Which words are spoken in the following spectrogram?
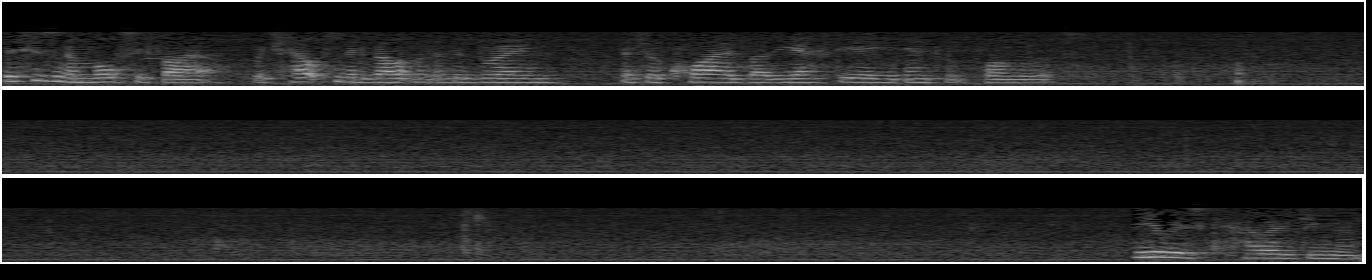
This is an emulsifier, which helps in the development of the brain as required by the FDA in infant formulas. Here is carrageenan.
